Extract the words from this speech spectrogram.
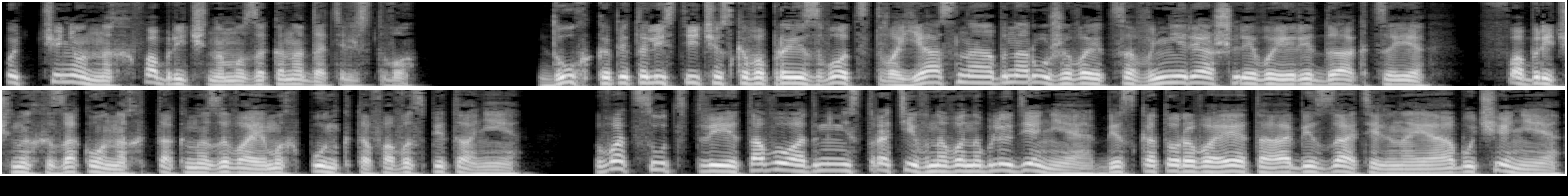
подчиненных фабричному законодательству. Дух капиталистического производства ясно обнаруживается в неряшливой редакции в фабричных законах так называемых пунктов о воспитании в отсутствии того административного наблюдения, без которого это обязательное обучение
